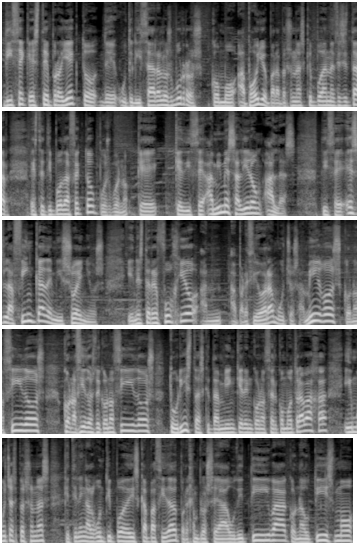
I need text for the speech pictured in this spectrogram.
Dice que este proyecto de utilizar a los burros como apoyo para personas que puedan necesitar este tipo de afecto, pues bueno, que, que dice, a mí me salieron alas. Dice, es la finca de mis sueños. Y en este refugio han aparecido ahora muchos amigos, conocidos, conocidos de conocidos, turistas que también quieren conocer cómo trabaja y muchas personas que tienen algún tipo de discapacidad, por ejemplo, sea auditiva, con autismo,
